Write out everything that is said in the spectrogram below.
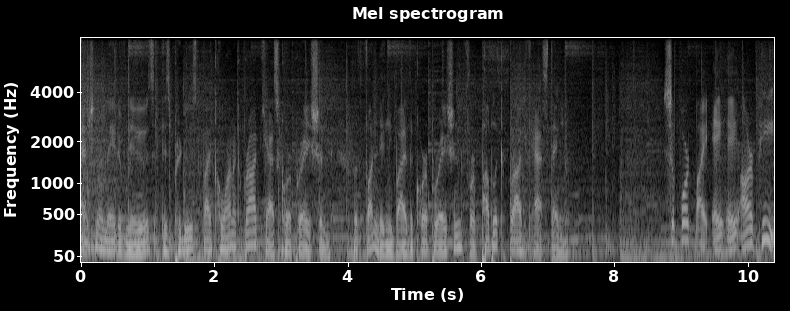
National Native News is produced by Koahnic Broadcast Corporation with funding by the Corporation for Public Broadcasting. Support by AARP.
